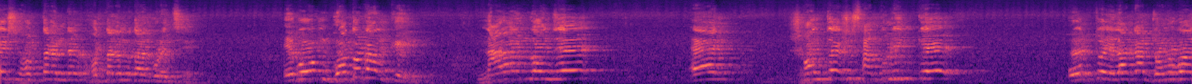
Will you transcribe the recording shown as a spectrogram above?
বেশি হত্যাকাণ্ডের হত্যাকাণ্ড তারা করেছে। এবং গতকালকে নারায়ণগঞ্জে এক সন্ত্রাসী ছাত্রলীগকে উক্ত এলাকার জনগণ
